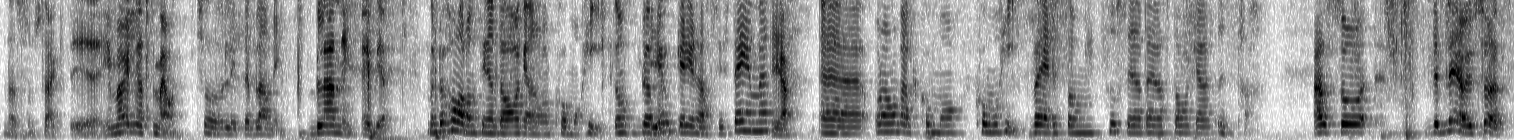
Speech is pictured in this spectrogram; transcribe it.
Men som sagt, i, i möjligaste mån. Så lite blandning. Blandning är bäst. Men då har de sina dagar när de kommer hit. De blir Ja. bokade i det här systemet. Eh, och när de väl kommer, kommer hit, vad är det som, hur ser deras dagar ut här? Alltså, det blir ju så att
